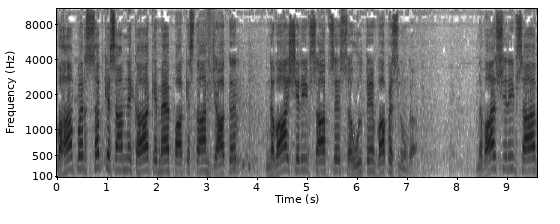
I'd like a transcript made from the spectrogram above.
وہاں پر سب کے سامنے کہا کہ میں پاکستان جا کر نواز شریف صاحب سے سہولتیں واپس لوں گا۔ نواز شریف صاحب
